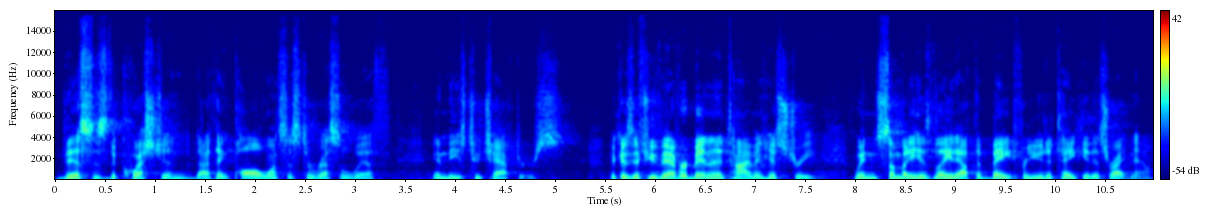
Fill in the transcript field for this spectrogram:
This is the question that I think Paul wants us to wrestle with in these two chapters. Because if you've ever been in a time in history when somebody has laid out the bait for you to take it, it's right now.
